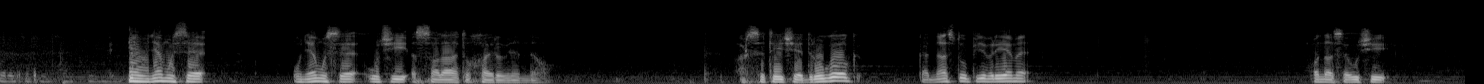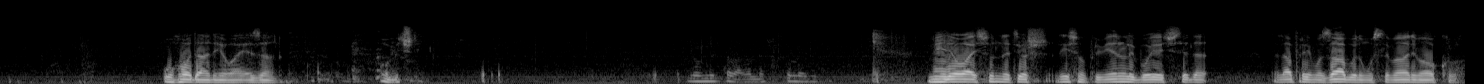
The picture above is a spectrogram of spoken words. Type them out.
وليس فيه صلاة I u njemu se u njemu se uči salatu hajru minan naum. A što se tiče drugog, kad nastupi vrijeme onda se uči uhodan je ovaj ezan obični. Mi da ovaj sunnet još nismo primijenili bojeći se da, da napravimo zabunu muslimanima okolo.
